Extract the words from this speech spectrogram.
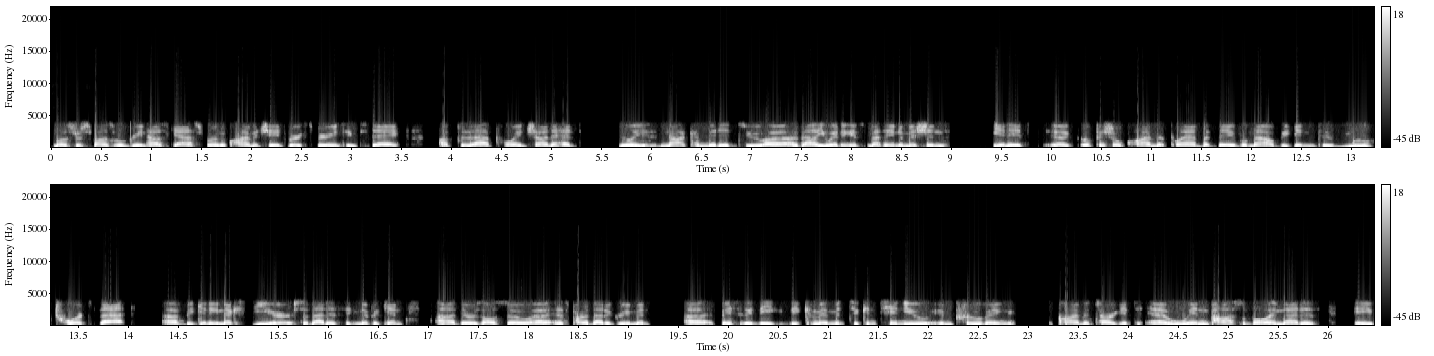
most responsible greenhouse gas for the climate change we're experiencing today. Up to that point, China had really not committed to uh, evaluating its methane emissions in its uh, official climate plan, but they will now begin to move towards that uh, beginning next year. So that is significant. Uh, there is also, uh, as part of that agreement, uh, basically the, the commitment to continue improving climate targets when possible, and that is a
